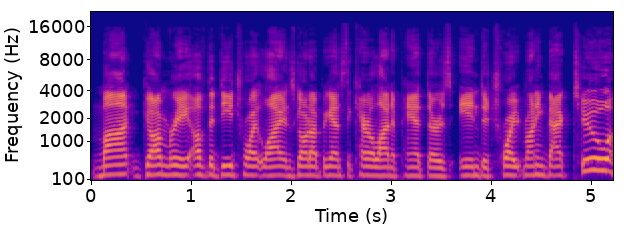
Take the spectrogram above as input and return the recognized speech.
Montgomery of the Detroit Lions going up against the Carolina Panthers in Detroit, running back two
